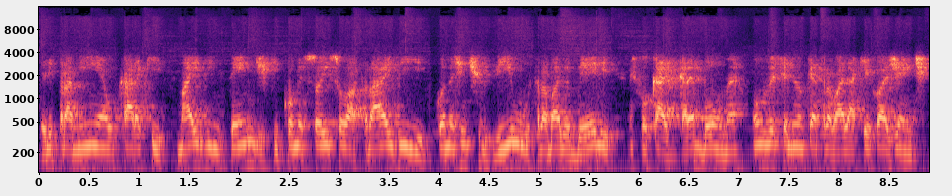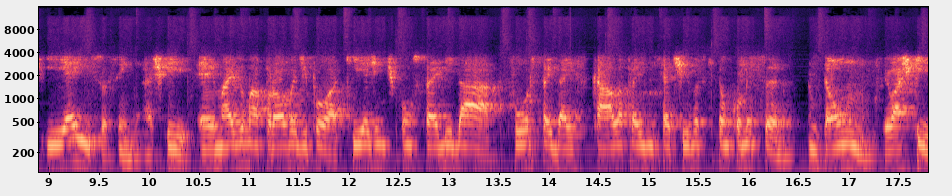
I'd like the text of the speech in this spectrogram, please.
Ele, para mim, é o cara que mais entende, que começou isso lá atrás e quando a gente viu o trabalho dele, a gente falou, cara, esse cara é bom, né? Vamos ver se ele não quer trabalhar aqui com a gente. E é isso, assim. Acho que é mais uma prova de, pô, aqui a gente consegue dar força e dar escala para iniciativas que estão começando. Então, eu acho que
